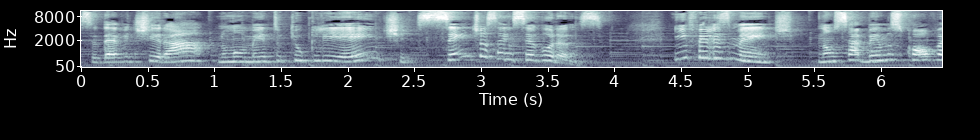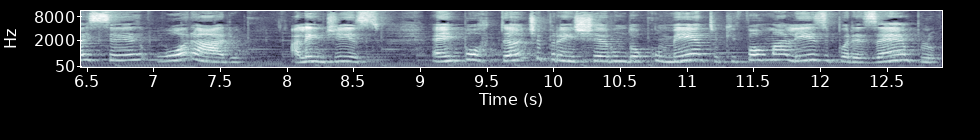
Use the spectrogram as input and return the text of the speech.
você deve tirar no momento que o cliente sente essa insegurança. Infelizmente, não sabemos qual vai ser o horário. Além disso, é importante preencher um documento que formalize, por exemplo,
